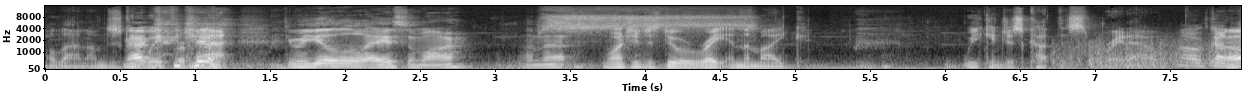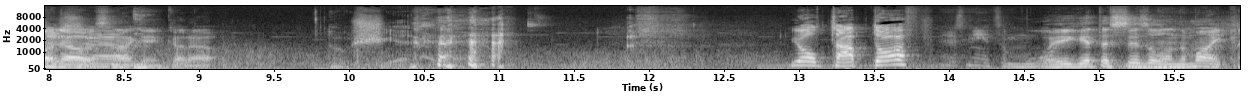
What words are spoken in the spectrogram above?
Hold on, I'm just gonna wait for Matt. Can we get a little ASMR on that? Why don't you just do it right in the mic? We can just cut this right out. I'll cut Oh this no, it's not getting cut out. Oh shit. you all topped off? I just need some Where water. you get the sizzle on the mic?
